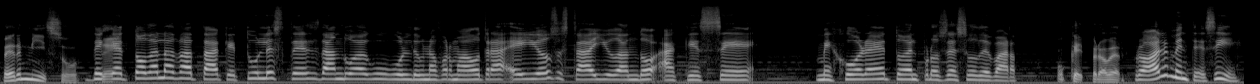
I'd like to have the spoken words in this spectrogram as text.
permiso de que toda la data que tú le estés dando a Google de una forma u otra, ellos está ayudando a que se mejore todo el proceso de BART. Ok, pero a ver, Probablemente sí.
